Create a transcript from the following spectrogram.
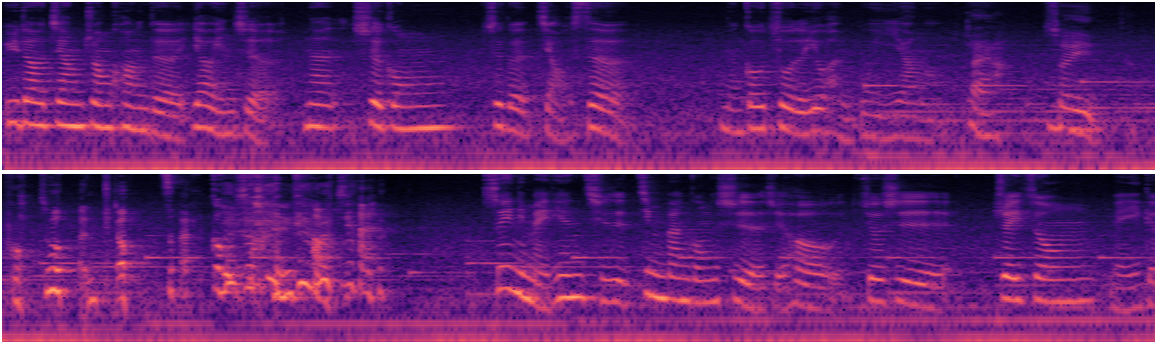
遇到这样状况的要引者，那社工这个角色能够做的又很不一样哦。对啊，所以工作很挑战。工作很挑战。所以你每天其实进办公室的时候，就是追踪每一个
